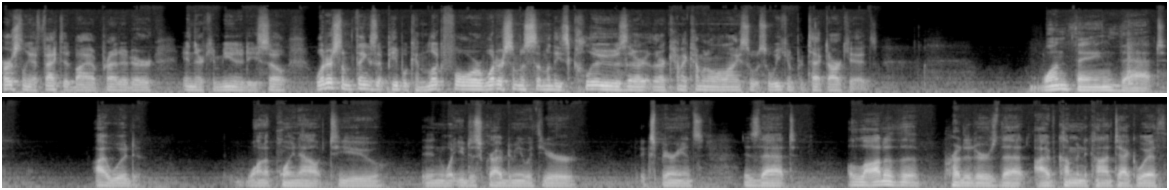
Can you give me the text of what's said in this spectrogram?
personally affected by a predator in their community. So, what are some things that people can look for? What are some of some of these clues that are that are kind of coming along so so we can protect our kids? One thing that I would want to point out to you in what you described to me with your experience is that a lot of the predators that I've come into contact with,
